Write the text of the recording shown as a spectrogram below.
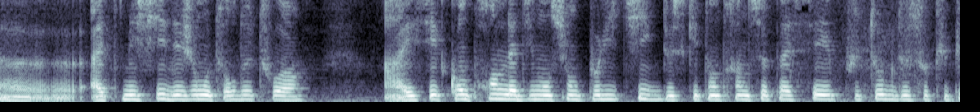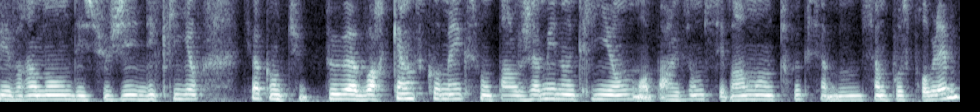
euh, à te méfier des gens autour de toi, à essayer de comprendre la dimension politique de ce qui est en train de se passer plutôt que de s'occuper vraiment des sujets des clients. Tu vois, quand tu peux avoir 15 comex, on parle jamais d'un client. Moi, par exemple, c'est vraiment un truc, ça me, pose problème.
